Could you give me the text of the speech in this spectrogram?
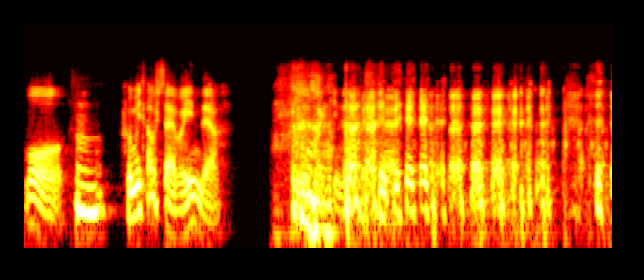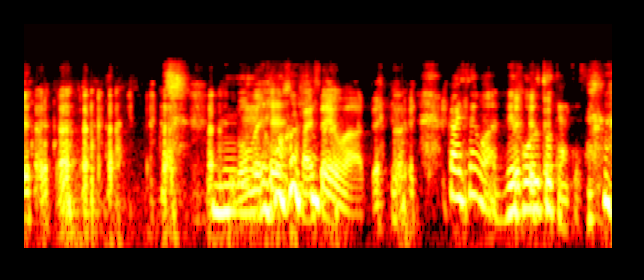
もう踏み倒しちゃえばいいんだよ。借金なんて。ごめん、返せんわって。回線はデフォルトってやつですね。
